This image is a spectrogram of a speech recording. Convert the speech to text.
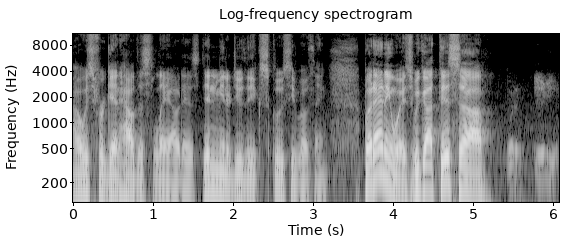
I always forget how this layout is. Didn't mean to do the exclusivo thing. But anyways, we got this uh What an idiot.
